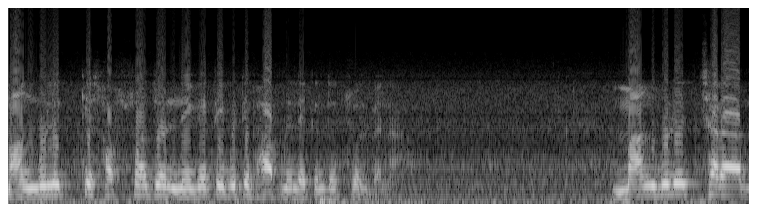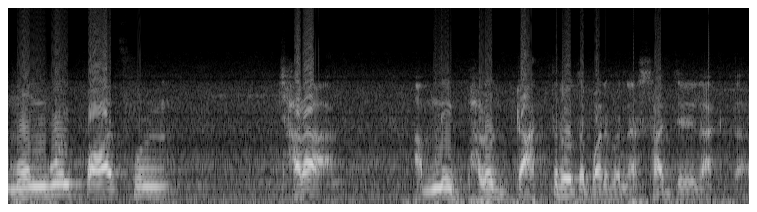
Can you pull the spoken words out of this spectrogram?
মাঙ্গলিককে সবসময় জন্য নেগেটিভিটি ভাব নিলে কিন্তু চলবে না। মাঙ্গলিক ছাড়া, মঙ্গল পাওয়ারফুল ছাড়া আপনি ভালো ডাক্তার হতে পারবেন না সার্জারি ডাক্তার।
